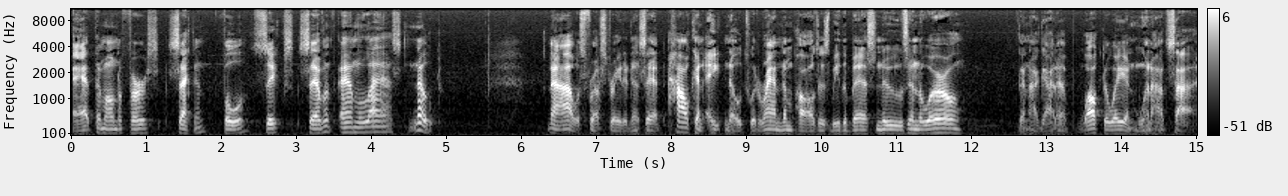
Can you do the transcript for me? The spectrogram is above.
Add them on the first, second, fourth, sixth, seventh, and last note. Now, I was frustrated and said, How can eight notes with random pauses be the best news in the world? Then I got up, walked away, and went outside.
